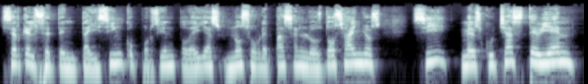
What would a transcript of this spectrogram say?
cerca del 75% de ellas no sobrepasan los dos años. Sí, me escuchaste bien.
